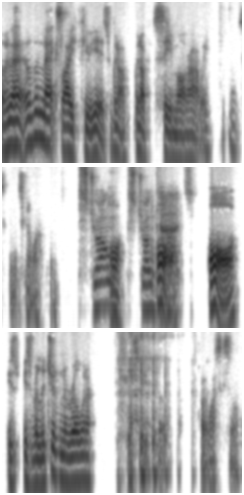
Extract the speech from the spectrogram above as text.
over the over the next like few years, we're gonna have, gonna see more, aren't we? It's, it's gonna happen. Strong, Or- strong cards. Or is is religion the real winner? That's what- that's what I'll ask yourself.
